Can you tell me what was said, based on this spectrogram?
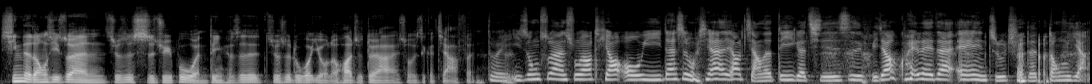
新的东西，虽然就是时局不稳定，可是就是如果有的话，就对他来说是个加分。对，以中虽然说要挑 O E，但是我现在要讲的第一个其实是比较归类在 A N 族群的东阳，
